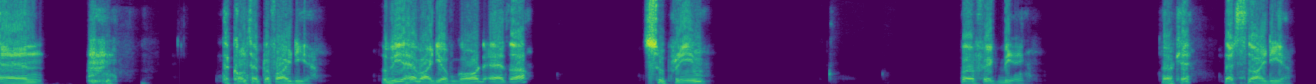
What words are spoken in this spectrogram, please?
And the concept of idea. So we have idea of God as a supreme perfect being. Okay, that's the idea.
